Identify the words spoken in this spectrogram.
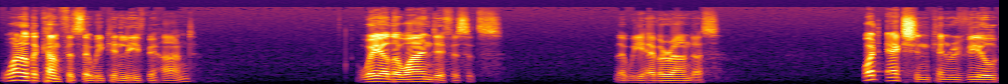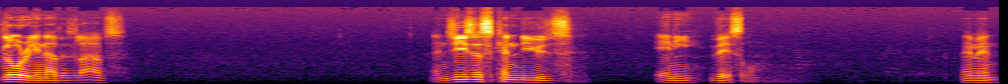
What are the comforts that we can leave behind? Where are the wine deficits that we have around us? What action can reveal glory in others' lives? And Jesus can use any vessel. Amen.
